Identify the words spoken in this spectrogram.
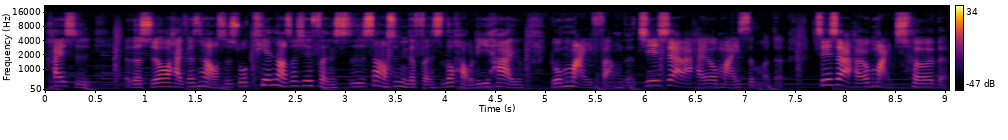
开始的时候还跟尚老师说，天哪，这些粉丝，尚老师你的粉丝都好厉害哦，有买房的，接下来还有买什么的，接下来还有买车的，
